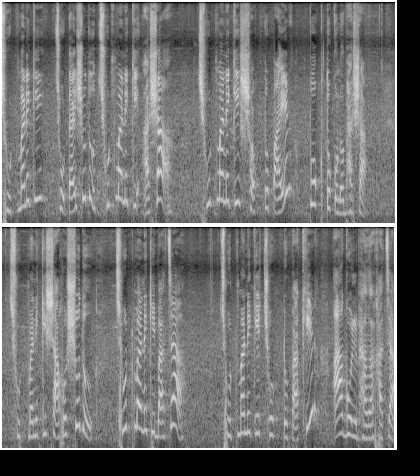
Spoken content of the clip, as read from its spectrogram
ছুট মানে কি? ছোটাই শুধু। ছুট মানে কি আশা? ছুট মানে কি শক্ত পায়ের পোক্ত কোনো ভাষা? ছুট মানে কি সাহস শুধু? ছুট মানে কি বাঁচা? ছুট মানে কি ছোট্ট পাখির আগল ভাঙা খাঁচা?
